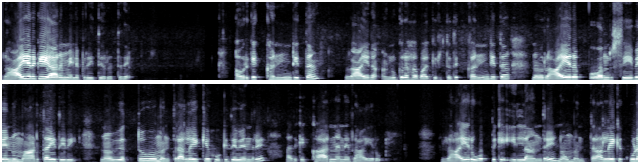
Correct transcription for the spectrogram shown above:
ರಾಯರಿಗೆ ಯಾರ ಮೇಲೆ ಪ್ರೀತಿ ಇರುತ್ತದೆ? ಅವರಿಗೆ ಖಂಡಿತ ರಾಯರ ಅನುಗ್ರಹವಾಗಿರುತ್ತದೆ. ಖಂಡಿತ ನಾವು ರಾಯರ ಒಂದು ಸೇವೆಯನ್ನು ಮಾಡ್ತಾ ಇದ್ದೀವಿ. ನಾವು ಇವತ್ತು ಮಂತ್ರಾಲಯಕ್ಕೆ ಹೋಗಿದ್ದೇವೆ ಅಂದರೆ ಅದಕ್ಕೆ ಕಾರಣನೇ ರಾಯರು. ರಾಯರ ಒಪ್ಪಿಗೆ ಇಲ್ಲ ಅಂದರೆ ನಾವು ಮಂತ್ರಾಲಯಕ್ಕೆ ಕೂಡ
